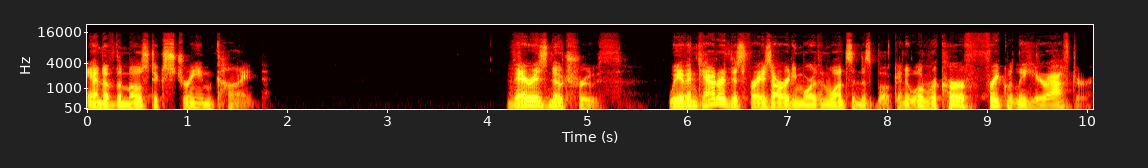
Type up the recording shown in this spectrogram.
and of the most extreme kind. There is no truth. We have encountered this phrase already more than once in this book, and it will recur frequently hereafter.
